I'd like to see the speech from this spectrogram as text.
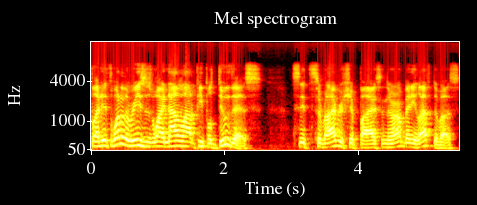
But it's one of the reasons why not a lot of people do this. It's survivorship bias, and there aren't many left of us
